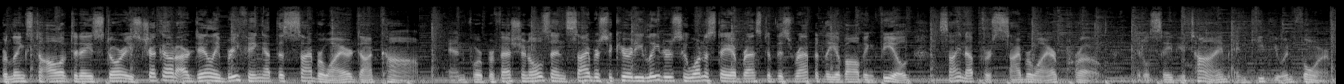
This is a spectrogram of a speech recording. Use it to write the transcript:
For links to all of today's stories, check out our daily briefing at thecyberwire.com. And for professionals and cybersecurity leaders who want to stay abreast of this rapidly evolving field, sign up for Cyberwire Pro. It'll save you time and keep you informed.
